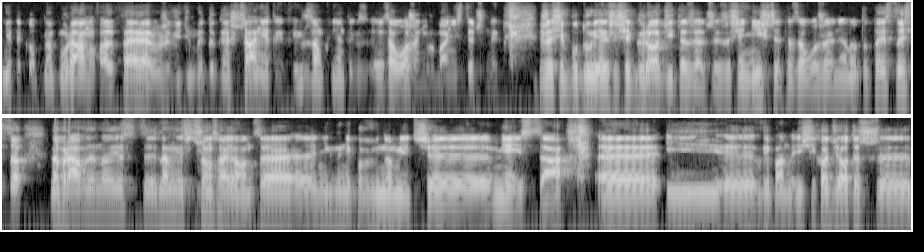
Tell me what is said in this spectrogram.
nie tylko na Muranów, ale PRL-u, że widzimy dogęszczanie tych już zamkniętych założeń urbanistycznych, że się buduje, że się grodzi te rzeczy, że się niszczy te założenia, no to to jest coś, co naprawdę no, jest dla mnie wstrząsające, nigdy nie powinno mieć miejsca miejsca. E, I e, wie pan, jeśli chodzi o też E,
